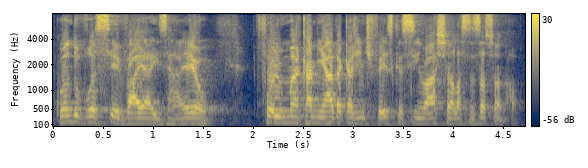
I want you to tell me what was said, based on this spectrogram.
quando você vai a Israel, foi uma caminhada que a gente fez que assim eu acho ela sensacional.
